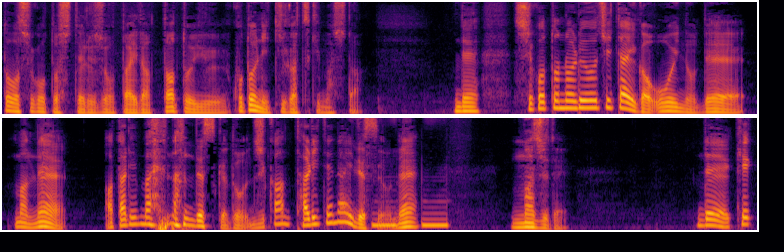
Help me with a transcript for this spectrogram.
とお仕事してる状態だったということに気がつきました。で、仕事の量自体が多いので、まあね、当たり前なんですけど、時間足りてないですよね。マジで。で、結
